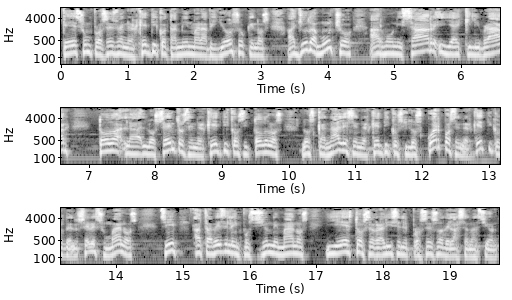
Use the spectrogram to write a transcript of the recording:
que es un proceso energético también maravilloso que nos ayuda mucho a armonizar y a equilibrar todos los centros energéticos y todos los, los canales energéticos y los cuerpos energéticos de los seres humanos, ¿sí? A través de la imposición de manos y esto se realiza en el proceso de la sanación.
